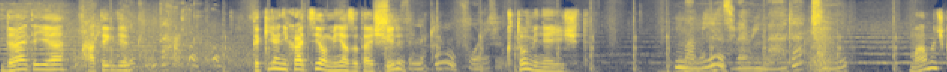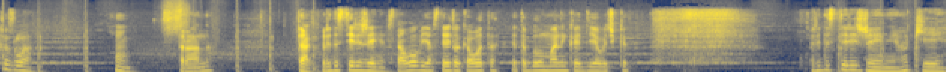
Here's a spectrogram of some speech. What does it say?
Да, это я. А ты где? Так я не хотел, меня затащили. Кто меня ищет? Мамочка зла? Хм, странно. Так, предостережение. В столовой я встретил кого-то. Это была маленькая девочка. Предостережение, окей.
